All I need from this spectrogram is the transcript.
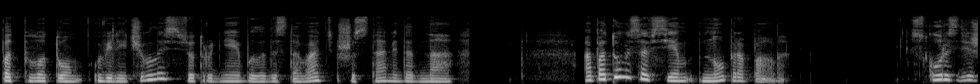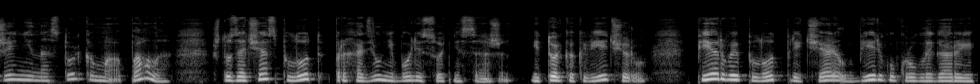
под плотом увеличивалась, все труднее было доставать шестами до дна, а потом и совсем дно пропало. Скорость движения настолько опала, что за час плот проходил не более сотни сажен. И только к вечеру первый плот причалил к берегу круглой горы,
